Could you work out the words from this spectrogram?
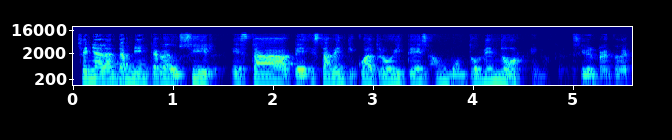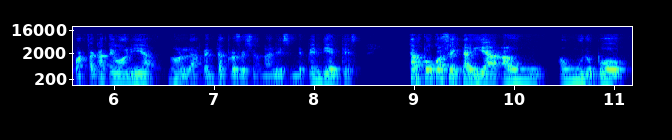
señalan también que reducir esta, estas 24 OITs a un monto menor en los que reciben rentas de cuarta categoría, ¿no? las rentas profesionales independientes, tampoco afectaría a un, a un grupo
